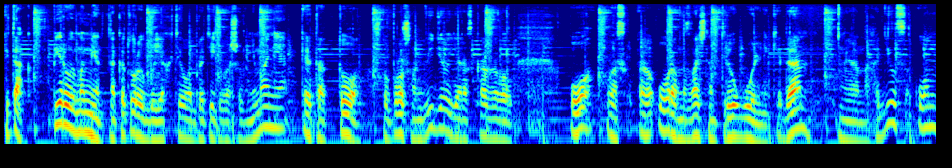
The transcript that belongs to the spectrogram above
Итак, первый момент, на который бы я хотел обратить ваше внимание, это то, что в прошлом видео я рассказывал о, э, о равнозначном треугольнике. Да? Э, находился он,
